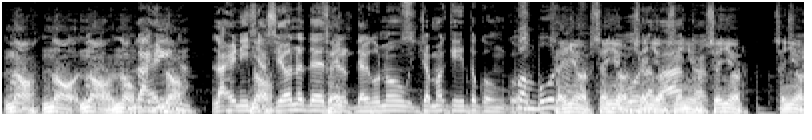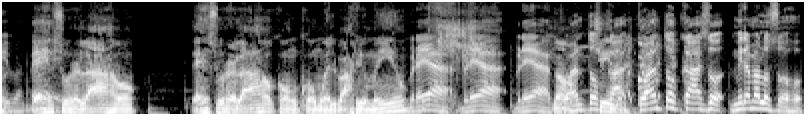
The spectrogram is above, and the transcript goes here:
no, no, no, no, Gallina. no. Las iniciaciones de, de- de algunos chamaquitos con, con- Con burra. Señor, señor, Burra, señor, vaca. señor, señor, señor, deje su relajo, deje su relajo con como el barrio mío. Brea, Brea, Brea, No, ¿cuántos, chino. ca- ¿cuántos casos, mírame a los ojos,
